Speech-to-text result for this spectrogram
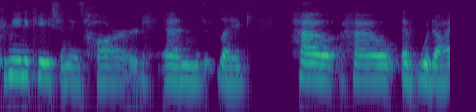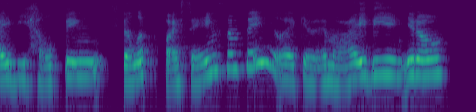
communication is hard and like how how uh, would I be helping Philip by saying something? Like am I being, you know,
